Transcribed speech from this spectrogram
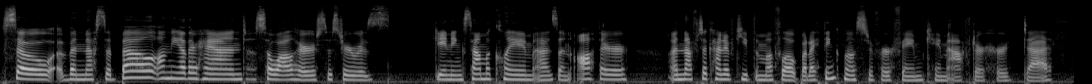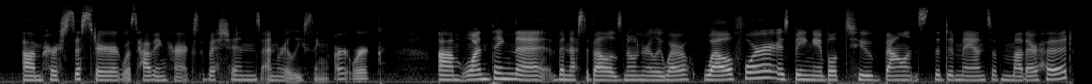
So Vanessa Bell, on the other hand, so while her sister was gaining some acclaim as an author, enough to kind of keep them afloat, but I think most of her fame came after her death. Um, her sister was having her exhibitions and releasing artwork. Um, one thing that Vanessa Bell is known really well, well for is being able to balance the demands of motherhood,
